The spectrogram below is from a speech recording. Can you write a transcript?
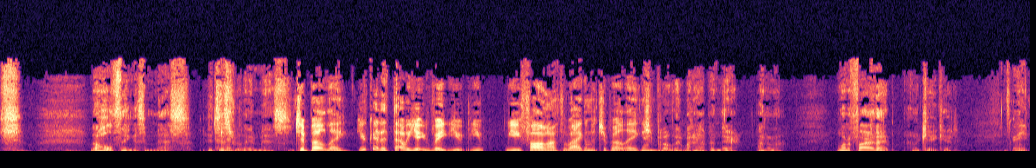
The whole thing is a mess. It's just really a mess. Chipotle. You're good at that. You, wait, you, you, you falling off the wagon with Chipotle again? Chipotle. What happened there? I don't know. Want to fire that? Okay, good. Great.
